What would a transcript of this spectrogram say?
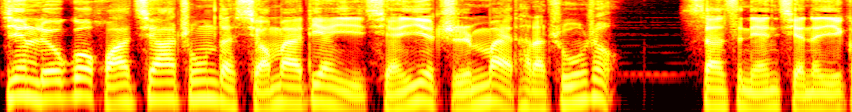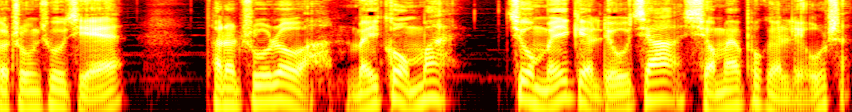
因刘国华家中的小卖店以前一直卖他的猪肉，三四年前的一个中秋节。他的猪肉啊没够卖，就没给刘家小卖部给留着，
